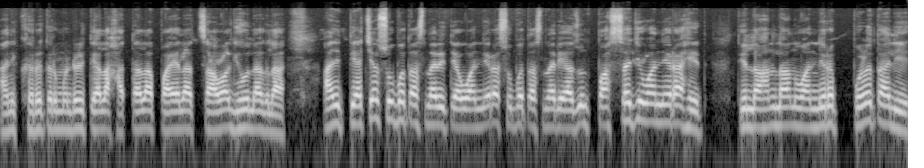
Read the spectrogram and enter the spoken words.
आणि खरं तर मंडळी त्याला हाताला पायाला चावा घेऊ लागला. आणि त्याच्यासोबत असणारे त्या वानरासोबत असणारे अजून पाच सहा जे वानेरं आहेत ते लहान लहान वानरं पळत आली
